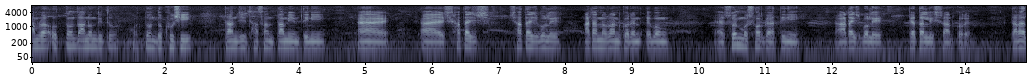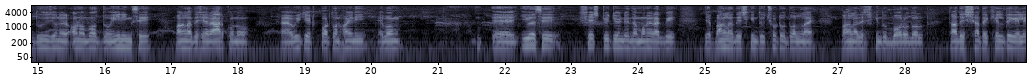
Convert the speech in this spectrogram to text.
আমরা অত্যন্ত আনন্দিত, অত্যন্ত খুশি। তানজিদ হাসান তামিম তিনি সাতাইশ সাতাইশ বলে আটান্ন রান করেন এবং সৌম্য সরকার তিনি আঠাইশ বলে তেতাল্লিশ রান করেন। তারা দুইজনের অনবদ্য ইনিংসে বাংলাদেশের আর কোনো উইকেট পতন হয়নি এবং ইউএসএ শেষ টি টোয়েন্টিতে মনে রাখবে যে বাংলাদেশ কিন্তু ছোট দল নয়, বাংলাদেশ কিন্তু বড় দল। তাদের সাথে খেলতে গেলে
